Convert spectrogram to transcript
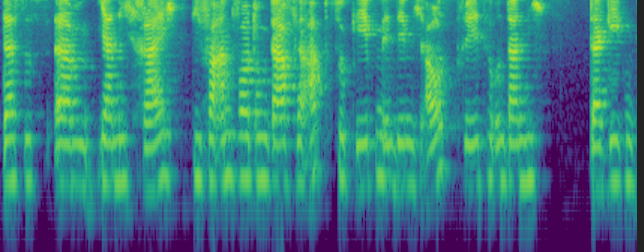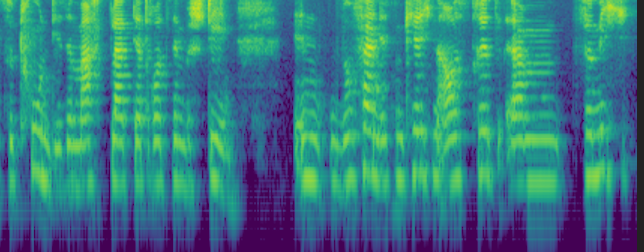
dass es ähm, ja nicht reicht, die Verantwortung dafür abzugeben, indem ich austrete und dann nichts dagegen zu tun. Diese Macht bleibt ja trotzdem bestehen. Insofern ist ein Kirchenaustritt ähm, für mich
